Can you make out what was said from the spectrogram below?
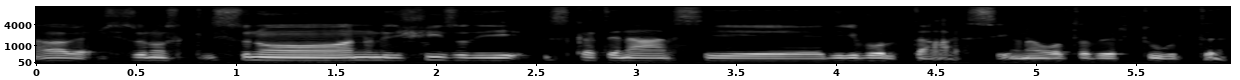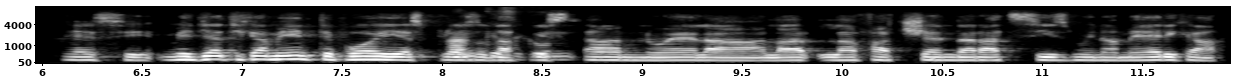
vabbè, si sono, sono- hanno deciso di scatenarsi, e di rivoltarsi una volta per tutte. Eh sì, mediaticamente poi è esplosa da secondo, quest'anno, eh, la, la- la faccenda razzismo in America,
